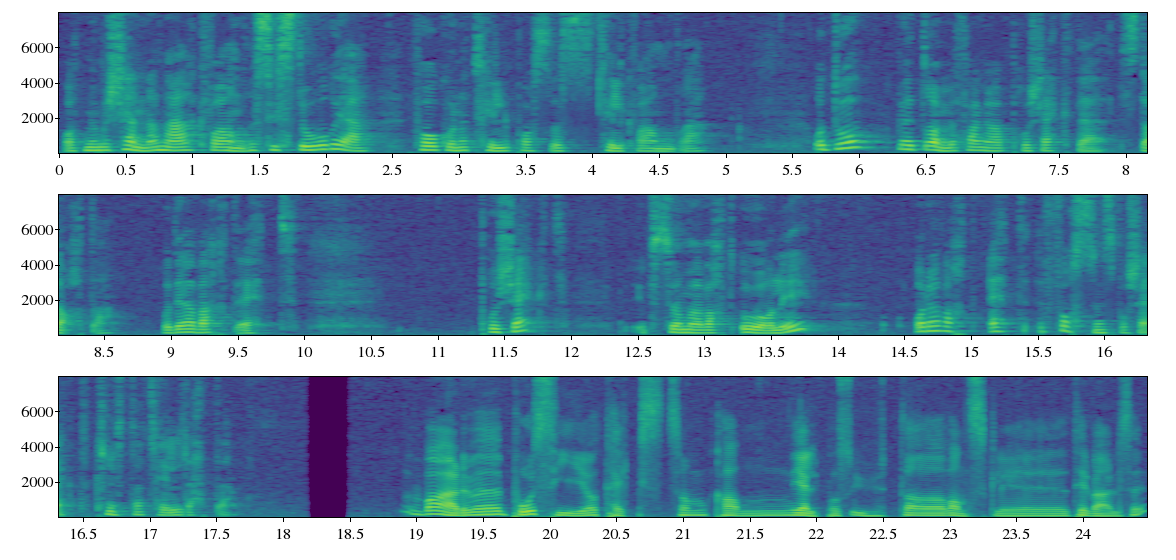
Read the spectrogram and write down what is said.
Og at vi må kjenne mer hverandres historie for å kunne tilpasses til hverandre. Og da ble Drømmefanger-prosjektet starta. Og det har vært et prosjekt som har vært årlig, og det har vært et forskningsprosjekt knytta til dette. Hva er det ved poesi og tekst som kan hjelpe oss ut av vanskelige tilværelser?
